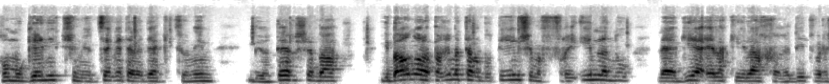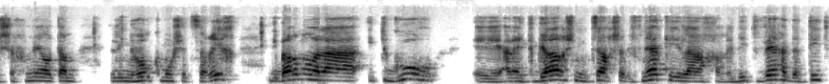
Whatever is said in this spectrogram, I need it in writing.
הומוגנית שמיוצגת על ידי הקיצונים ביותר שבה. דיברנו על הפערים התרבותיים שמפריעים לנו להגיע אל הקהילה החרדית ולשכנע אותם לנהוג כמו שצריך. דיברנו על האתגור, אה, על האתגר שנמצא עכשיו לפני הקהילה החרדית והדתית,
